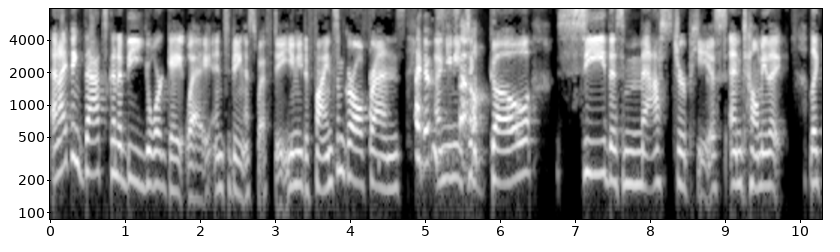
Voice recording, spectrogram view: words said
and I think that's going to be your gateway into being a Swiftie. You need to find some girlfriends and you need to go see this masterpiece and tell me that, like,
